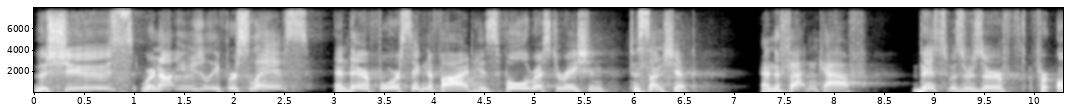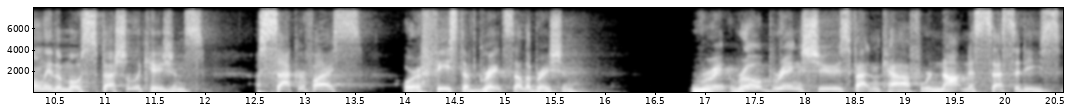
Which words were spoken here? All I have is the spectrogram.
The shoes were not usually for slaves and therefore signified his full restoration to sonship. And the fattened calf, this was reserved for only the most special occasions, a sacrifice or a feast of great celebration. Robe, ring, shoes, fattened calf were not necessities,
